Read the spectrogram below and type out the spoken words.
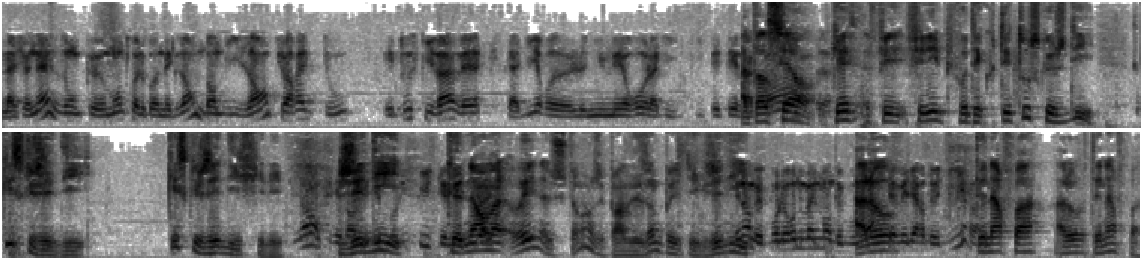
la jeunesse, donc euh, montre le bon exemple, dans 10 ans, tu arrêtes tout. Et tout ce qui va avec, c'est-à-dire euh, le numéro là qui, qui pétait Attention, vacances, Phi- Philippe, il faut écouter tout ce que je dis. Qu'est-ce que j'ai dit? Qu'est-ce que j'ai dit, Philippe J'ai dit que normal. Oui, justement, j'ai parlé des hommes politiques. J'ai dit. Mais non, mais pour le renouvellement de Allô tu avais l'air de dire. T'énerve pas. Allô, t'énerve pas.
